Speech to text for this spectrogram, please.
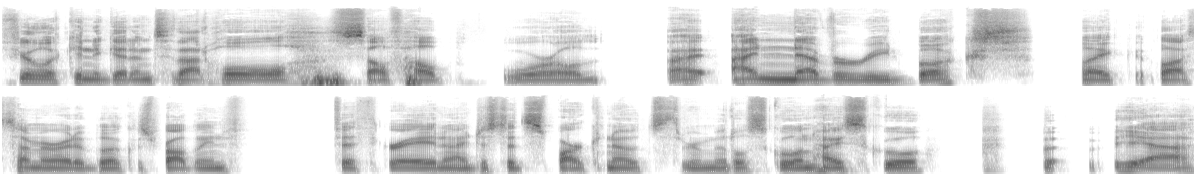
if you're looking to get into that whole self help world, I, I never read books. Like last time I read a book was probably in fifth grade, and I just did Spark Notes through middle school and high school. But yeah,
